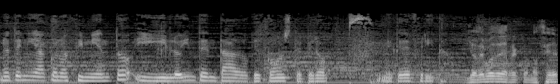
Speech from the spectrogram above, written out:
no tenía conocimiento y lo he intentado, que conste, pero pff, me quedé frita. Yo debo de reconocer,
